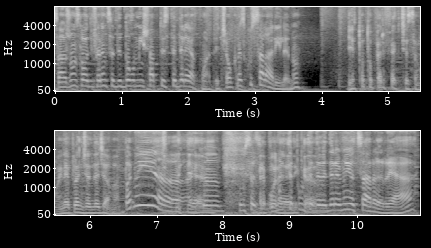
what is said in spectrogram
s-a ajuns la o diferență de 2700 de lei acum. Deci au crescut salariile, nu? E totul perfect, ce să mai ne plângem degeaba. Păi nu e, adică, cum să zic, Pe din bune, multe adică- puncte de vedere nu e o țară rea,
